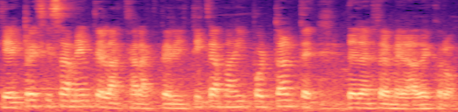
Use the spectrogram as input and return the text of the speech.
que es precisamente las características más importantes de la enfermedad de Crohn.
